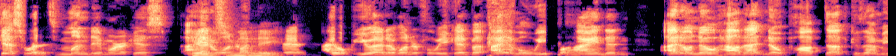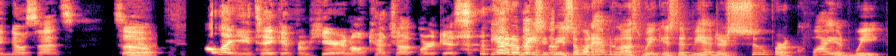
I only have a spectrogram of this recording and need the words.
guess what? It's Monday, Marcus. I it's had a wonderful Monday. weekend. I hope you had a wonderful weekend, but I am a week behind and I don't know how that note popped up because that made no sense. So yeah. I'll let you take it from here and I'll catch up, Marcus. yeah, no, basically, so what happened last week is that we had a super quiet week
